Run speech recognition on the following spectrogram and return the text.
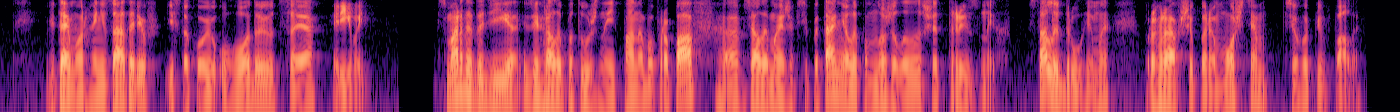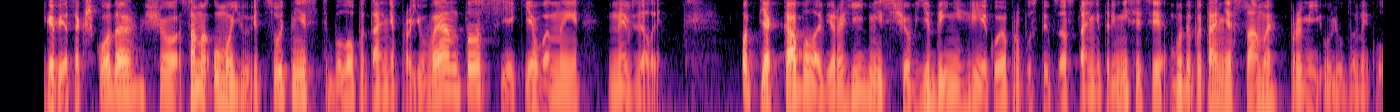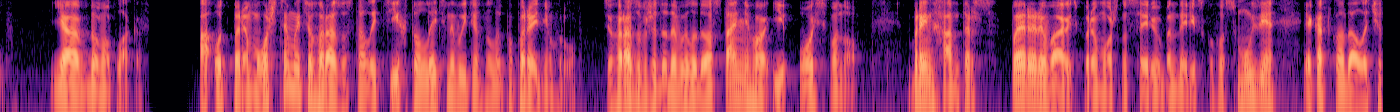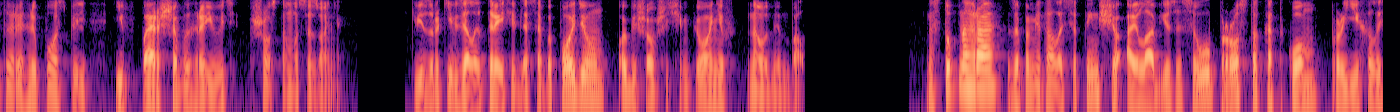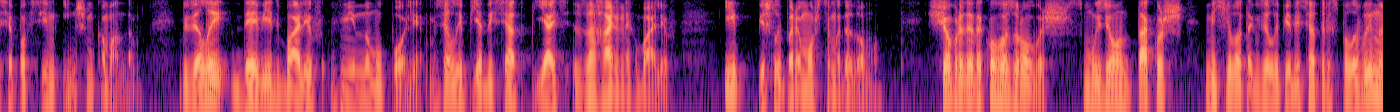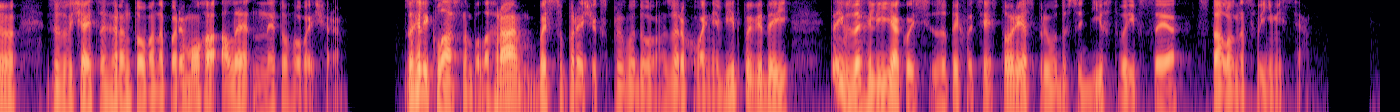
Вітаємо організаторів із такою угодою це рівень. Смарти тоді зіграли потужний пан або пропав, е, взяли майже всі питання, але помножили лише три з них. Стали другими, програвши переможцям всього півбали. І капець як шкода, що саме у мою відсутність було питання про Ювентус, яке вони не взяли. От яка була вірогідність, що в єдиній грі, яку я пропустив за останні три місяці, буде питання саме про мій улюблений клуб. Я вдома плакав. А от переможцями цього разу стали ті, хто ледь не витягнули попередню гру. Цього разу вже додавили до останнього, і ось воно. Brain Hunters переривають переможну серію бандерівського смузі, яка складала 4 гри поспіль, і вперше виграють в шостому сезоні. Квізроки взяли третій для себе подіум, обійшовши чемпіонів на один бал. Наступна гра запам'яталася тим, що I Love You ZSU просто катком проїхалися по всім іншим командам. Взяли 9 балів в мінному полі, взяли 55 загальних балів і пішли переможцями додому. Що проти такого зробиш? Смузіон також нехило так взяли 53,5. Зазвичай це гарантована перемога, але не того вечора. Взагалі класна була гра, без суперечок з приводу зарахування відповідей, та й взагалі якось затихла ця історія з приводу суддівства, і все стало на свої місця.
